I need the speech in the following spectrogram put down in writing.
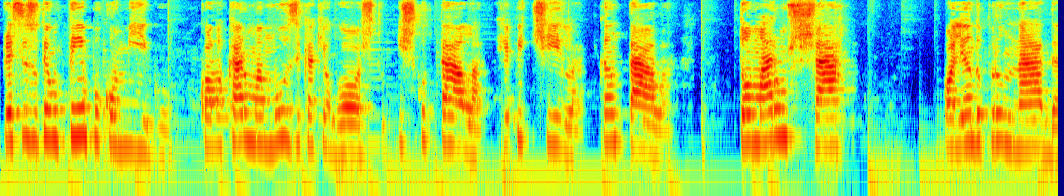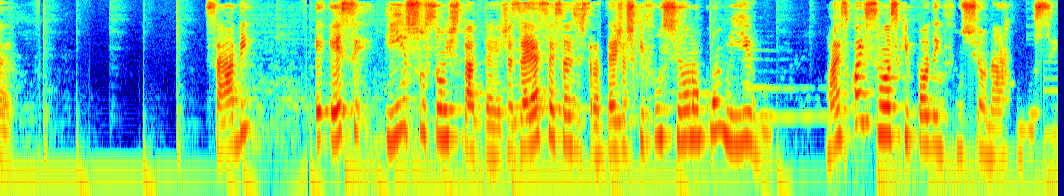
Preciso ter um tempo comigo, colocar uma música que eu gosto, escutá-la, repeti-la, cantá-la, tomar um chá olhando para o nada. Sabe? Esse, isso são estratégias, essas são as estratégias que funcionam comigo. Mas quais são as que podem funcionar com você?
